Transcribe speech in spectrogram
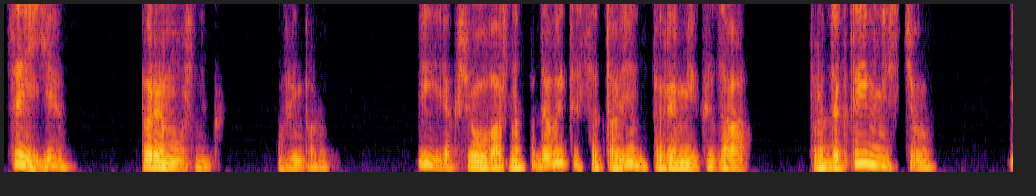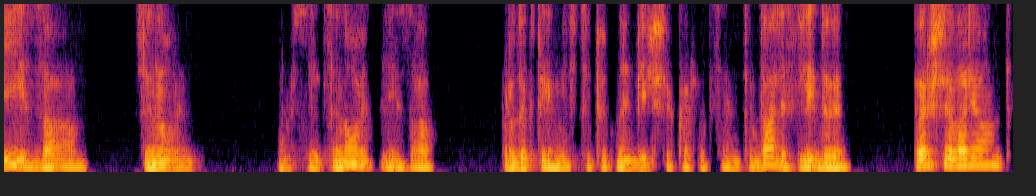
це і є переможник вибору. І якщо уважно подивитися, то він переміг за продуктивністю і за ціною. Ось за ціною і за продуктивністю тут найбільші коефіцієнти. Далі слідує перший варіант.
